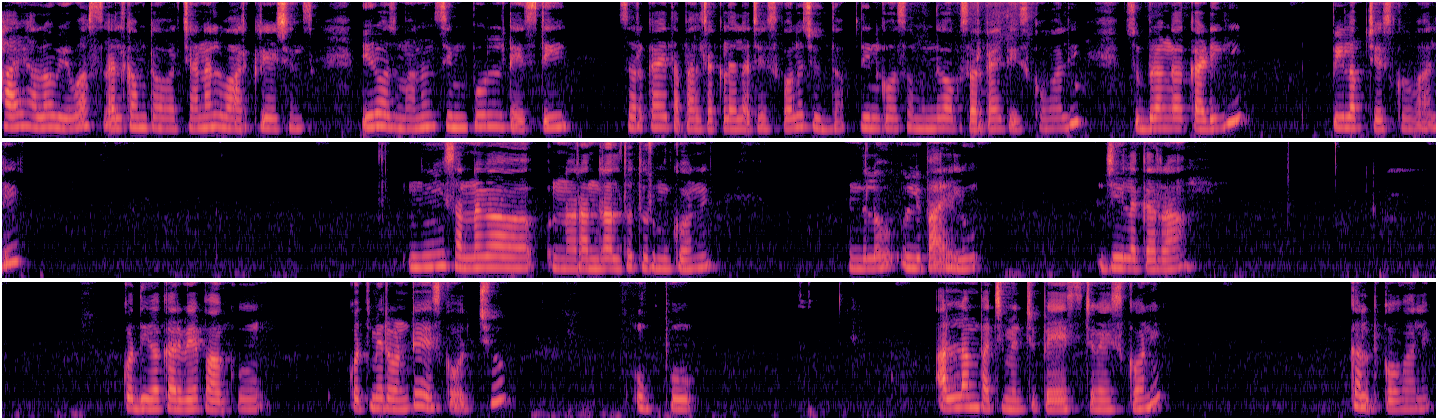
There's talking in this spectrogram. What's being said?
Hi hello viewers. Welcome to our channel war creations. ఈరోజు మనం simple tasty సొరకాయ తపాల చెక్కలు ఎలా చేసుకోవాలో చూద్దాం. దీనికోసం ముందుగా ఒక సొరకాయ తీసుకోవాలి. శుభ్రంగా కడిగి పీలప్ చేసుకోవాలి. నీ సన్నగా ఉన్న రంధ్రాలతో తురుముకొని ఇందులో ఉల్లిపాయలు జీలకర్ర కొద్దిగా కరివేపాకు కొత్తిమీర ఉంటే వేసుకోవచ్చు. ఉప్పు అల్లం పచ్చిమిర్చి పేస్ట్ వేసుకొని కలుపుకోవాలి.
